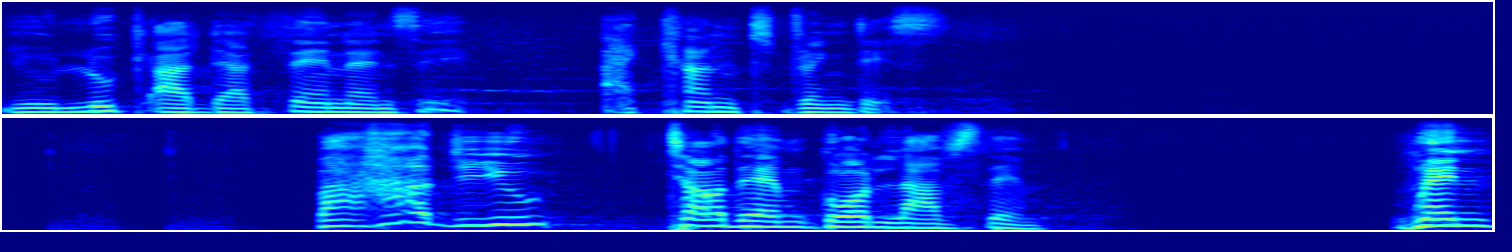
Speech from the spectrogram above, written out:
You look at that thing and say, I can't drink this. But how do you tell them God loves them? When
